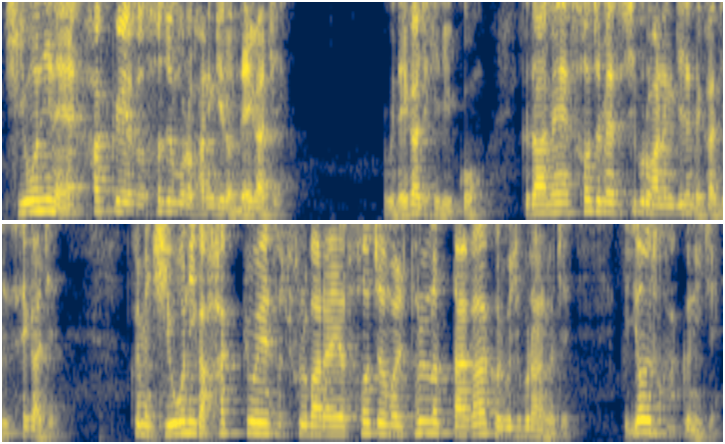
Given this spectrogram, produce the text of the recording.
지원인의 학교에서 서점으로 가는 길은 네 가지. 여기 네 가지 길이 있고, 그 다음에 서점에서 집으로 가는 길 몇 가지? 세 가지. 그러면 지원이가 학교에서 출발하여 서점을 들렀다가 그리고 집으로 가는 거지. 그 연속 학근이지.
